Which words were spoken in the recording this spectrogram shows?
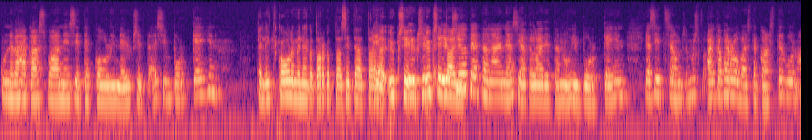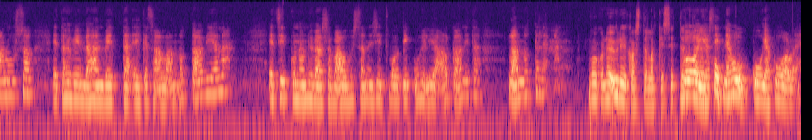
Kun ne vähän kasvaa, niin sitten koulin ne yksittäisiin purkkeihin. Eli kouliminen tarkoittaa sitä, että aina yksi, yksi, yksi, tai... yksi otetaan aina ja sieltä laitetaan noihin purkkeihin. Ja sitten se on semmoista aika varovaista kastelun alussa, että hyvin vähän vettä eikä saa lannottaa vielä. Et sitten kun on hyvässä vauhissa, niin sitten voi pikkuhiljaa alkaa niitä lannottelemaan. Voiko ne ylikastellakin sitten? Voi, ja sitten ne hukkuu ja kuolee.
